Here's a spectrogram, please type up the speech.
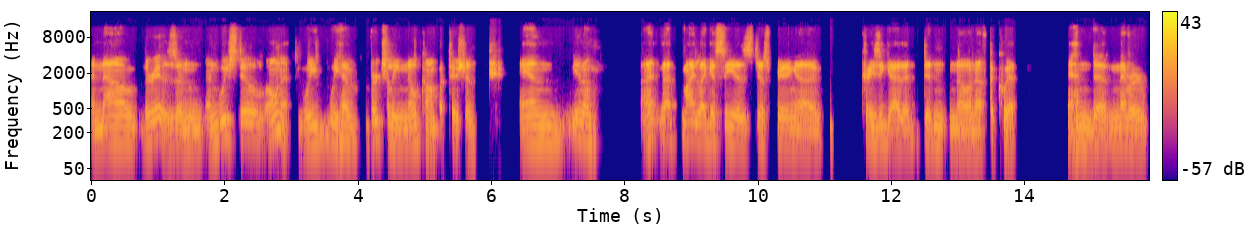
and now there is, and and we still own it. We we have virtually no competition, and you know, I, that my legacy is just being a crazy guy that didn't know enough to quit, and uh, never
